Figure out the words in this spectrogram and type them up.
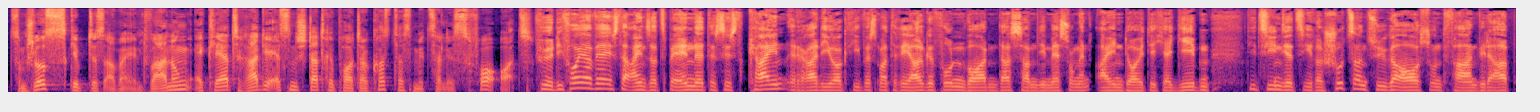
Zum Schluss gibt es aber Entwarnung, erklärt Radio Stadtreporter Kostas Mitzalis vor Ort. Für die Feuerwehr ist der Einsatz beendet. Es ist kein radioaktives Material gefunden worden. Das haben die Messungen eindeutig ergeben. Die ziehen jetzt ihre Schutzanzüge aus und fahren wieder ab.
